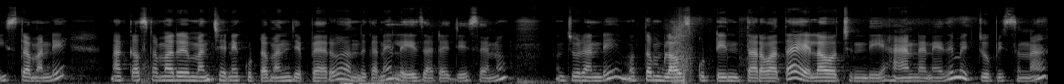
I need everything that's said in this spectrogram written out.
ఇష్టం అండి. నాకు కస్టమర్ మంచిగానే కుట్టమని చెప్పారు. అందుకనే లేజ్ అటాచ్ చేశాను. చూడండి మొత్తం బ్లౌజ్ కుట్టిన తర్వాత ఎలా వచ్చింది హ్యాండ్ అనేది మీకు చూపిస్తున్నా.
